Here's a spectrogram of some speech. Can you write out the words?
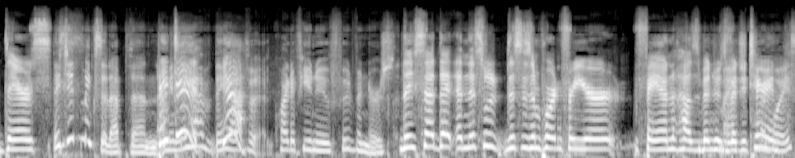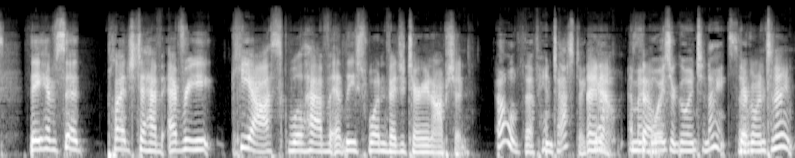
there's They did mix it up then. They I mean, They did, have, they yeah. have quite a few new food vendors. They said that, and this would this is important for your fan husband who's My- my vegetarian. boys. They have said pledge to have every kiosk will have at least one vegetarian option. Oh, that's fantastic. I yeah. know. And my So- boys are going tonight. So They're going tonight.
